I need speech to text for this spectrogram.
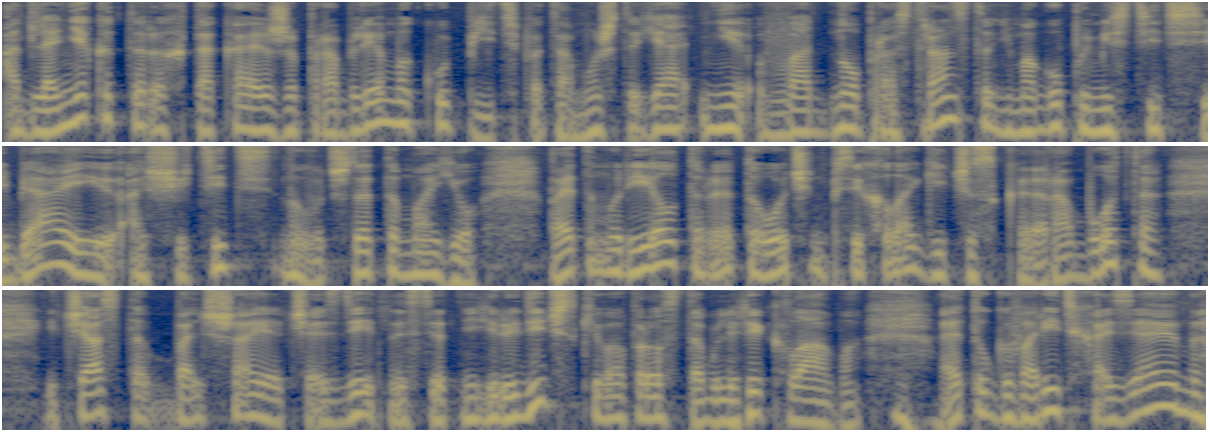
А для некоторых такая же проблема купить, потому что я ни в одно пространство не могу поместить себя и ощутить, ну вот, что это мое. Поэтому риэлтор – это очень психологическая работа, и часто большая часть деятельности – это не юридический вопрос там, или реклама, а это уговорить хозяина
